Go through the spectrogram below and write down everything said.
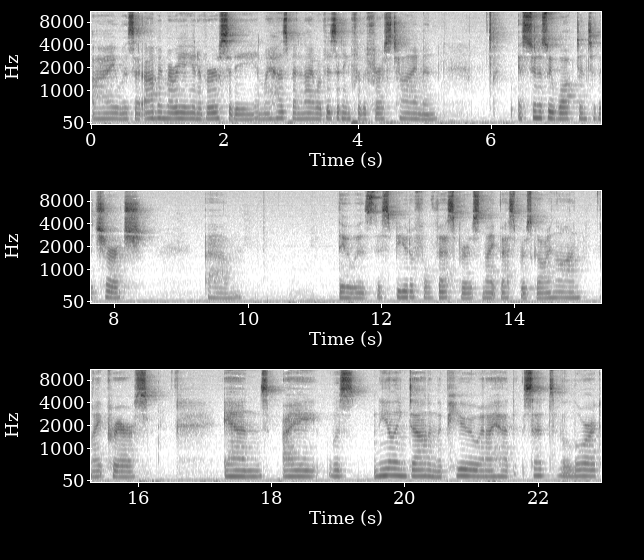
I was at Ave Maria University, and my husband and I were visiting for the first time. And as soon as we walked into the church, um, there was this beautiful Vespers, night Vespers going on, night prayers. And I was kneeling down in the pew and I had said to the Lord,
